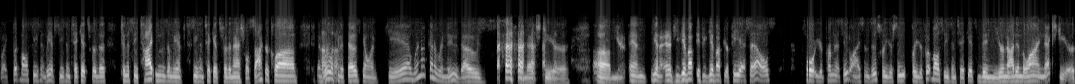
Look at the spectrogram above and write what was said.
like football season. We have season tickets for the Tennessee Titans, and we have season tickets for the Nashville Soccer Club, and we're Uh-huh. looking at those, going, yeah, we're not going to renew those for next year. Um, Yeah. And you know, and if you give up if you give up your PSLs for your permanent seat licenses for your seat for your football season tickets, then you're not in the line next year.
